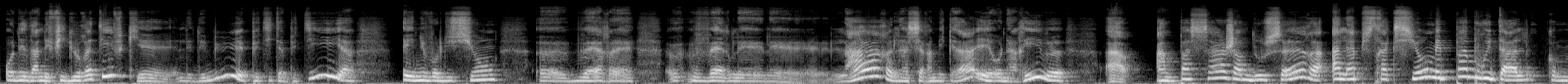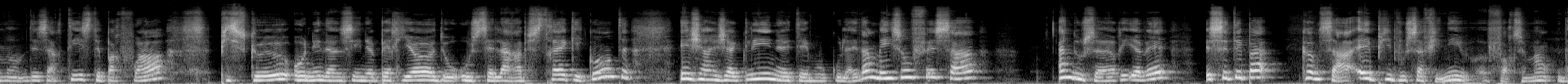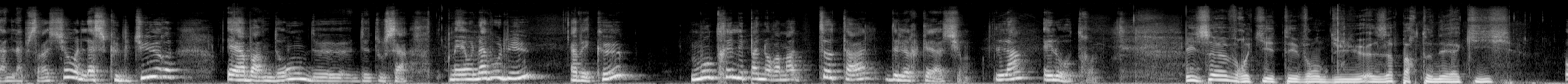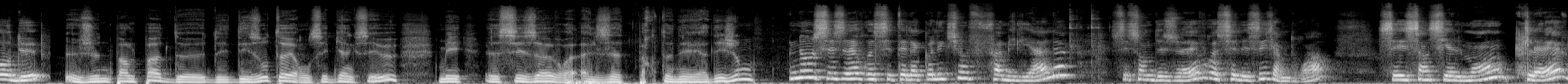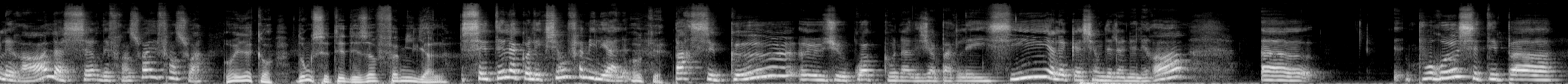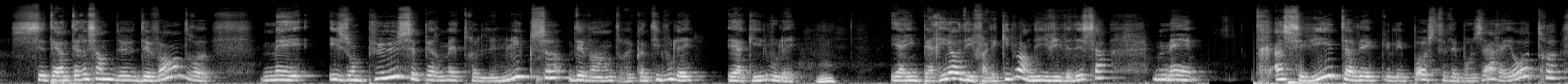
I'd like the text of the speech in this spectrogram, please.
on est dans les figuratifs, qui est le début, et petit à petit, il y a une évolution euh, vers, euh, vers l'art, la céramique, et on arrive à un passage en douceur à l'abstraction, mais pas brutal, comme des artistes parfois, puisque on est dans une période où, c'est l'art abstrait qui compte, et Jean et Jacqueline étaient beaucoup là-dedans, mais ils ont fait ça en douceur. Il y avait, c'était pas comme ça. Et puis, ça finit forcément dans l'abstraction, la sculpture et abandon de, de tout ça. Mais on a voulu, avec eux, montrer les panoramas total de leur création l'un et l'autre. Les œuvres qui étaient vendues, elles appartenaient à qui? Aux deux. Je ne parle pas de, des auteurs, on sait bien que c'est eux, mais euh, ces œuvres, elles appartenaient à des gens? Non, ces œuvres, c'était la collection familiale. Ce sont des œuvres, c'est les ayants droit c'est essentiellement Claire Léra, la sœur de François et François. Oui, d'accord. Donc c'était des œuvres familiales. C'était la collection familiale. Parce que, euh, je crois qu'on a déjà parlé ici, à l'occasion de l'année Léra, euh, pour eux, c'était pas, c'était intéressant de, vendre, mais ils ont pu se permettre le luxe de vendre quand ils voulaient et à qui ils voulaient. Hmm. Et à une période, il fallait qu'ils vendent, ils vivaient de ça. Mais assez vite, avec les postes des beaux-arts et autres,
